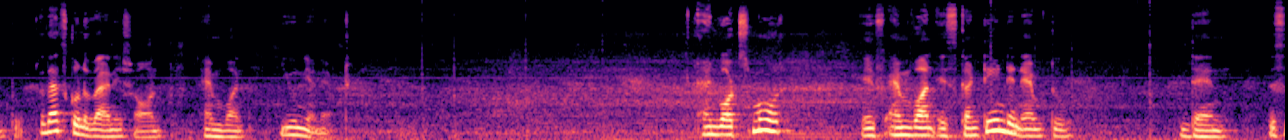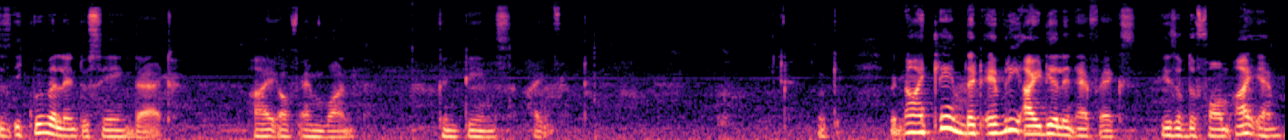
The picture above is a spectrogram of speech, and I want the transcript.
m2 so that's going to vanish on m1 union m2 and what's more if m1 is contained in m2 then this is equivalent to saying that i of m1 contains i of m2 okay. But now i claim that every ideal in fx is of the form im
